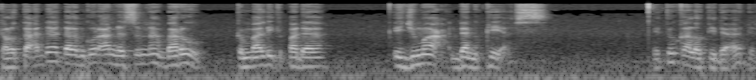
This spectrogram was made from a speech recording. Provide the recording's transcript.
Kalau tak ada dalam Quran dan Sunnah, baru kembali kepada ijma' dan qiyas. Itu kalau tidak ada.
